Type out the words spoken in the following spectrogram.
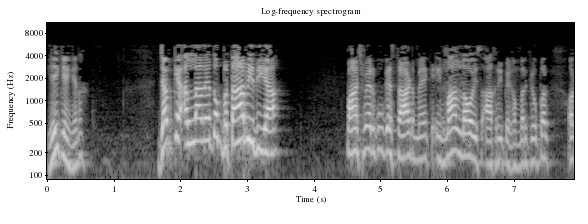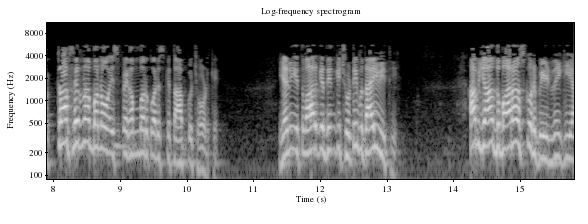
یہی کہیں گے نا۔ جبکہ اللہ نے تو بتا بھی دیا پانچویں رکو کے سٹارٹ میں کہ ایمان لاؤ اس آخری پیغمبر کے اوپر اور کافر نہ بنو اس پیغمبر کو اور اس کتاب کو چھوڑ کے۔ یعنی اتوار کے دن کی چھٹی بتائی ہوئی تھی۔ اب یہاں دوبارہ اس کو ریپیٹ نہیں کیا۔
